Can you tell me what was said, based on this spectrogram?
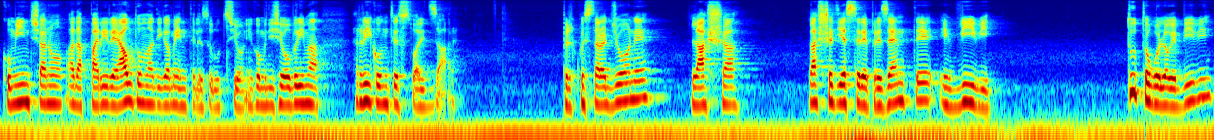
cominciano ad apparire automaticamente le soluzioni, come dicevo prima, ricontestualizzare. Per questa ragione lascia lasciati essere presente e vivi tutto quello che vivi,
